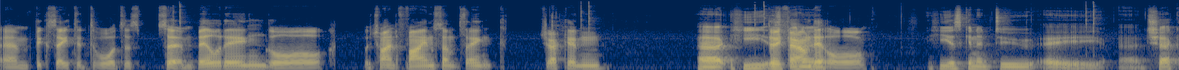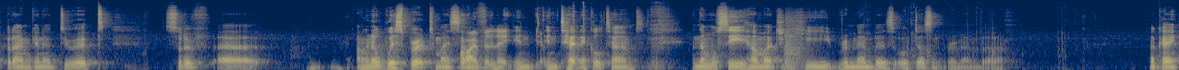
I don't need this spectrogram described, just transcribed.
um, fixated towards a certain building, or were trying to find something. Do you reckon Uh, he they is found gonna- it, or he is going to do a uh, check, but I'm going to do it sort of. Uh, I'm going to whisper it to myself in, in, yep. in technical terms, and then we'll see how much he remembers or doesn't remember. Okay,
